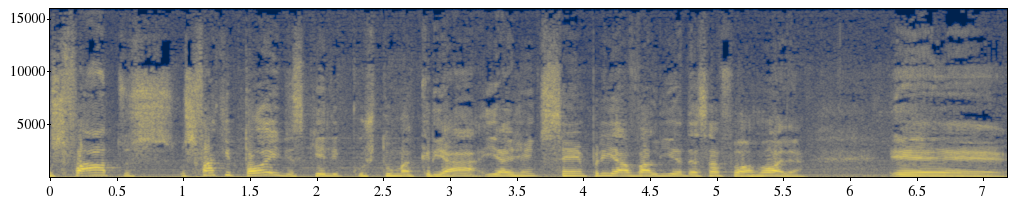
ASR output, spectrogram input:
os fatos, os factoides que ele costuma criar e a gente sempre avalia dessa forma. Olha, é,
